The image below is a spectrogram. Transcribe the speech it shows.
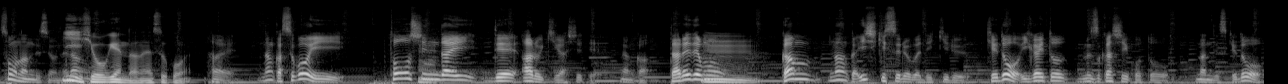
そうなんですよね。いい表現だねすごい。はい、なんかすごい等身大である気がしてて、なんか誰でもうんがんなんか意識すればできる。けど意外と難しいことなんですけど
